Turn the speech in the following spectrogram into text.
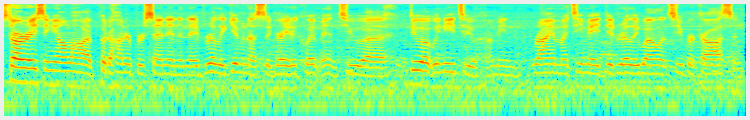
Star Racing Yamaha have put 100% in, and they've really given us the great equipment to uh, do what we need to. I mean, Ryan, my teammate, did really well in Supercross, and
